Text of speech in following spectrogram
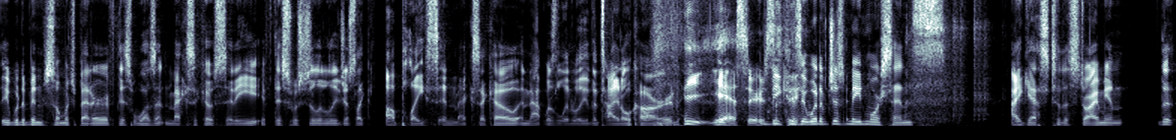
it would have been so much better if this wasn't Mexico City, if this was literally just like a place in Mexico, and that was literally the title card. yeah, seriously. because it would have just made more sense, I guess, to the story. I mean, the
